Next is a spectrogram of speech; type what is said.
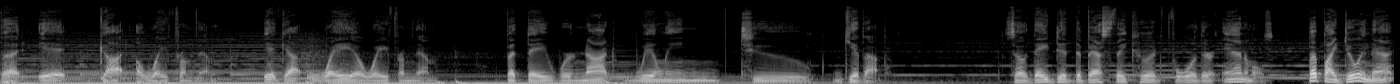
But it got away from them. It got way away from them. But they were not willing to give up. So they did the best they could for their animals. But by doing that,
